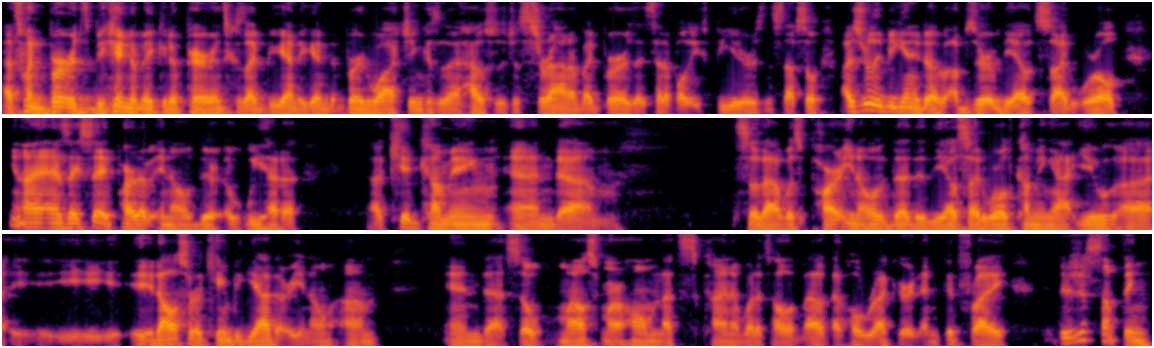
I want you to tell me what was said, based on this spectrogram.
that's when birds begin to make an appearance because I began to get into bird watching because the house was just surrounded by birds. I set up all these feeders and stuff, so I was really beginning to observe the outside world. You know, as I say, part of you know, there, we had a, a kid coming, and um, so that was part. You know, the the outside world coming at you. Uh, it, it, all sort of came together. You know, um, and uh, so Miles from Our Home. That's kind of what it's all about. That whole record and Good Friday. There's just something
